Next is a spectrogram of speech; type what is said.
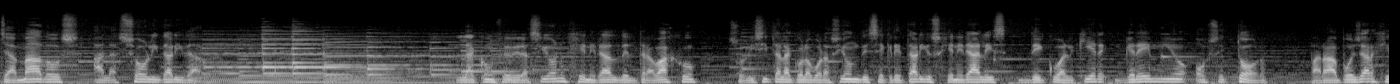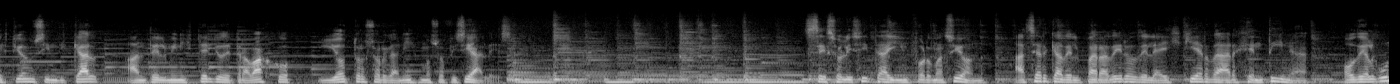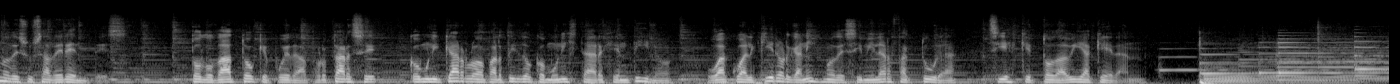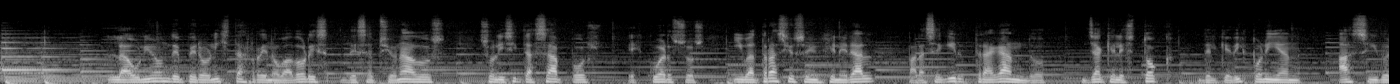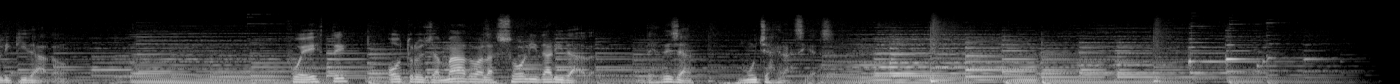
llamados a la solidaridad. La Confederación General del Trabajo solicita la colaboración de secretarios generales de cualquier gremio o sector para apoyar gestión sindical ante el Ministerio de Trabajo y otros organismos oficiales. Se solicita información acerca del paradero de la izquierda argentina o de alguno de sus adherentes. Todo dato que pueda aportarse, comunicarlo a Partido Comunista Argentino o a cualquier organismo de similar factura si es que todavía quedan. La Unión de Peronistas Renovadores Decepcionados solicita sapos, escuerzos y batracios en general para seguir tragando, ya que el stock del que disponían ha sido liquidado. Fue este otro llamado a la solidaridad. Desde ya, muchas gracias.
